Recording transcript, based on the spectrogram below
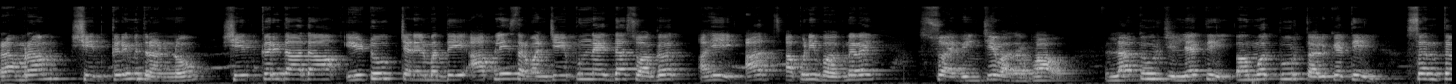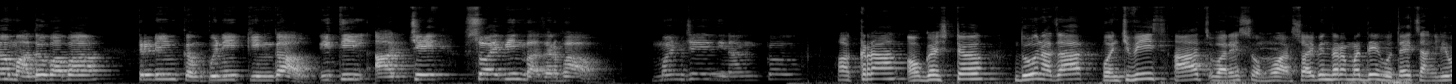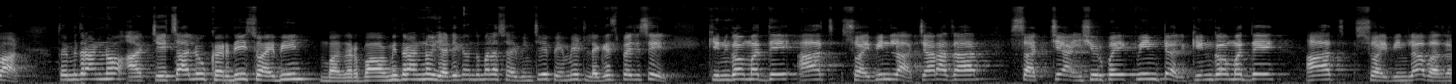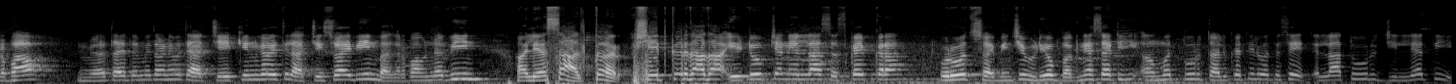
राम राम शेतकरी मित्रांनो. शेतकरी दादा युट्यूब चॅनेलमध्ये आपले सर्वांचे पुन्हा एकदा स्वागत आहे. आज आपण बघणार आहे सोयाबीनचे बाजारभाव. लातूर जिल्ह्यातील अहमदपूर तालुक्यातील संत माधवबाबा ट्रेडिंग कंपनी किनगाव येथील आजचे सोयाबीन बाजारभाव. म्हणजे दिनांक अकरा ऑगस्ट दोन हजार पंचवीस. आज वारे सोमवार. सोयाबीन दरामध्ये होत आहे चांगली वाढ. तर मित्रांनो आजचे चालू खरेदी सोयाबीन बाजारभाव मित्रांनो या ठिकाणी तुम्हाला सोयाबीनचे पेमेंट लगेच पाहिजे असेल. किनगावमध्ये आज सोयाबीनला चार हजार सातशे ऐंशी रुपये क्विंटल. किनगावमध्ये आज सोयाबीनला बाजारभाव मिळत आहे. तर मित्रांनो ते आजचे किनगाव येथील आजचे सोयाबीन बाजारभाव नवीन आले असाल तर शेतकरी दादा यूट्यूब चॅनेलला सबस्क्राईब करा. रोज सोयाबीनचे व्हिडिओ बघण्यासाठी अहमदपूर तालुक्यातील व तसेच लातूर जिल्ह्यातील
